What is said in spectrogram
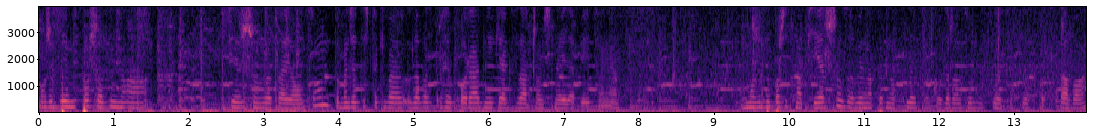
może bym poszedł na pierwszą latającą. To będzie też taki dla Was trochę poradnik, jak zacząć najlepiej, co nie? Może bym poszedł na pierwszą, zrobię na pewno plecak od razu, bo plecak to jest podstawa.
